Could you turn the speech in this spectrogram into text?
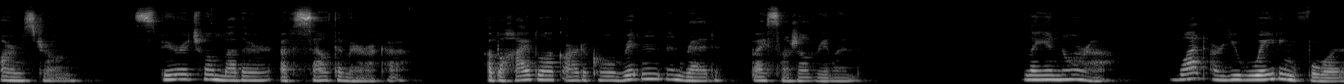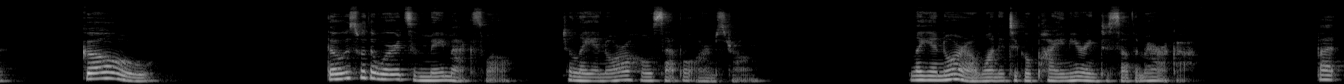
Armstrong, Spiritual Mother of South America, a Baha'i blog article written and read by Sonjel Vreeland. Leonora, what are you waiting for? Go! Those were the words of May Maxwell to Leonora Holsapple Armstrong. Leonora wanted to go pioneering to South America, but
